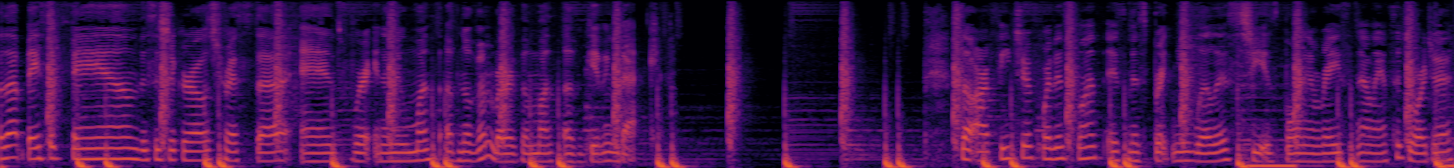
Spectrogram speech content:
What up, Basic Fam? This is your girl Trista, and we're in a new month of November, the month of giving back. So, our feature for this month is Miss Brittany Willis. She is born and raised in Atlanta, Georgia,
